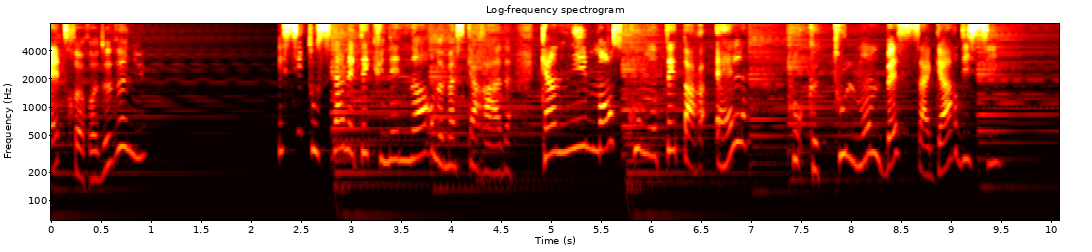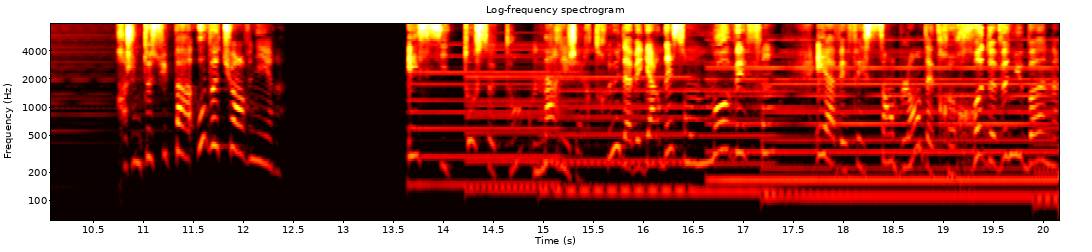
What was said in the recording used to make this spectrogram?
être redevenue. Et si tout cela n'était qu'une énorme mascarade, qu'un immense coup monté par elle pour que tout le monde baisse sa garde ici? Oh, Je ne te suis pas, où veux-tu en venir? Et si tout ce temps, Marie-Gertrude avait gardé son mauvais fond et avait fait semblant d'être redevenue bonne?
